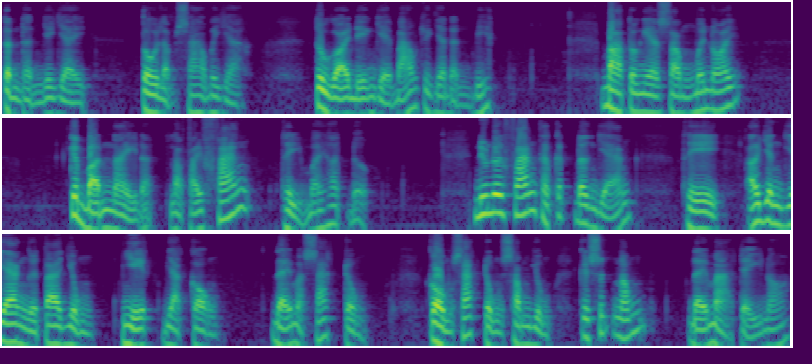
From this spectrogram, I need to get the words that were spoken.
tình hình như vậy, tôi làm sao bây giờ? Tôi gọi điện về báo cho gia đình biết. Ba tôi nghe xong mới nói, cái bệnh này đó là phải phán thì mới hết được. Nếu nói phán theo cách đơn giản, thì ở dân gian người ta dùng nhiệt và cồn để mà sát trùng. Cồn sát trùng xong dùng cái sức nóng để mà trị nó.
